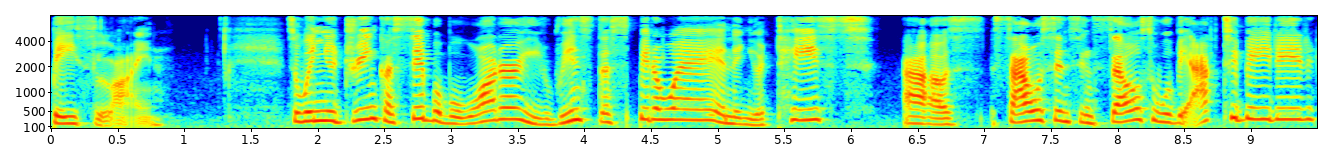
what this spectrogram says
baseline. So when you drink a sip of water, you rinse the spit away, and then your taste uh, sour sensing cells will be activated,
